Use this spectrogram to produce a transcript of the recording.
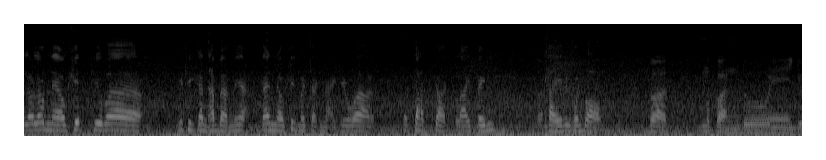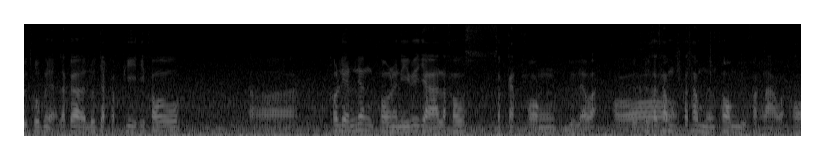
แล้วแล้วแนวคิดที่ว่าวิธีการทำแบบเนี้ยได้แนวคิดมาจากไหนที่ว่าสกัดจากลายปริ้นใครเป็นคนบอก ก็เมื่อก่อนดูใน YouTube เนี่ยแล้วก็รู้จักกับพี่ที่เขาเอ่อเขาเรียนเรื่องธรณีวิทยาแล้วเขาสกัดทองอยู่แล้วอะอ๋อคือเขาทำเขาทำเหมืองทองอยู่ฝั่งลาวอะอ๋อ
